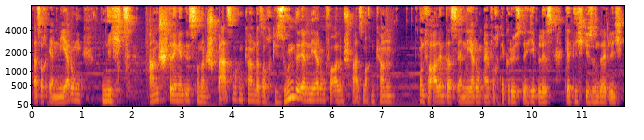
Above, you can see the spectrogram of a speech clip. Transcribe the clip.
dass auch Ernährung nicht anstrengend ist, sondern Spaß machen kann, dass auch gesunde Ernährung vor allem Spaß machen kann und vor allem, dass Ernährung einfach der größte Hebel ist, der dich gesundheitlich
